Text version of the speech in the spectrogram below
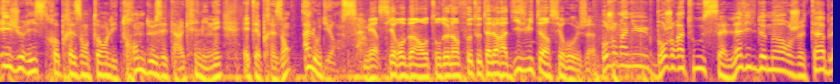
et juristes représentant les 32 États incriminés étaient présents à l'audience. Merci Robin. Retour de l'info tout à l'heure à 18h sur Rouge. Bonjour Manu, bonjour à tous. La ville de Morges table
